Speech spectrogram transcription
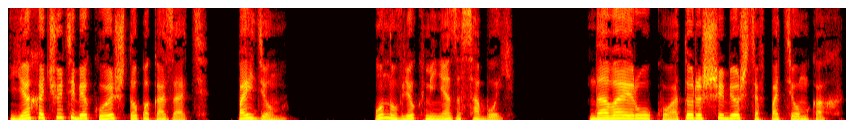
Я хочу тебе кое-что показать. Пойдем. Он увлек меня за собой. Давай руку, а то расшибешься в потемках.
